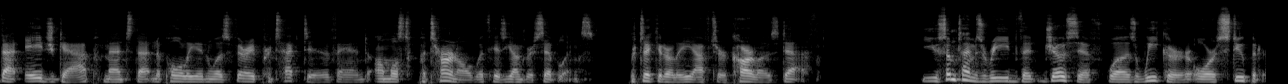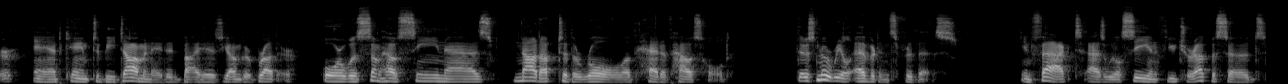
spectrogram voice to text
That age gap meant that Napoleon was very protective and almost paternal with his younger siblings, particularly after Carlo's death. You sometimes read that Joseph was weaker or stupider and came to be dominated by his younger brother, or was somehow seen as not up to the role of head of household. There's no real evidence for this. In fact, as we'll see in future episodes,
